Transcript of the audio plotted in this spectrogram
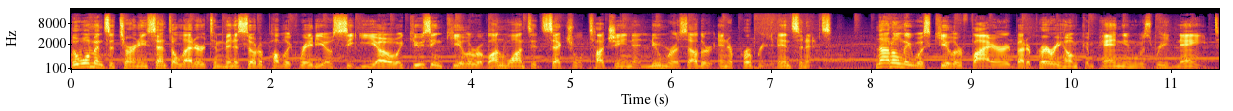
The woman's attorney sent a letter to Minnesota Public Radio CEO accusing Keillor of unwanted sexual touching and numerous other inappropriate incidents. Not only was Keillor fired, but a Prairie Home Companion was renamed.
